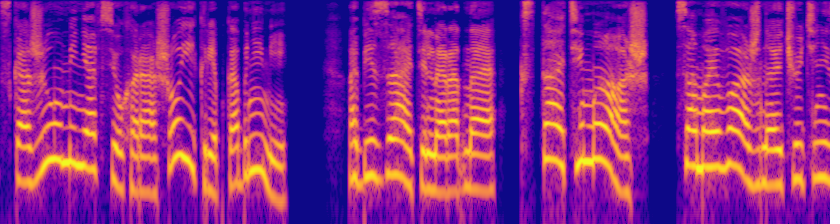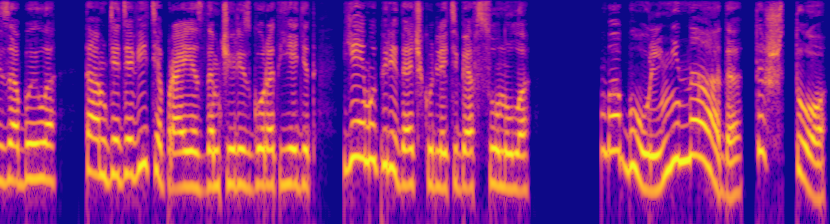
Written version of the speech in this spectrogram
Скажи, у меня все хорошо и крепко обними». «Обязательно, родная. Кстати, Маш, самое важное чуть не забыла. Там дядя Витя проездом через город едет. Я ему передачку для тебя всунула». «Бабуль, не надо. Ты что?»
